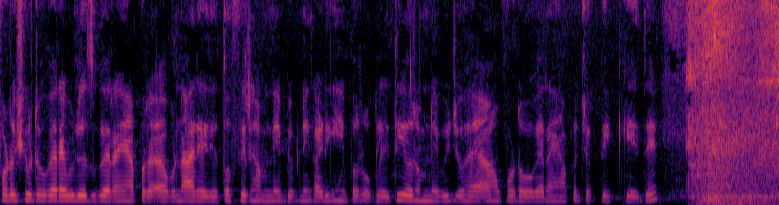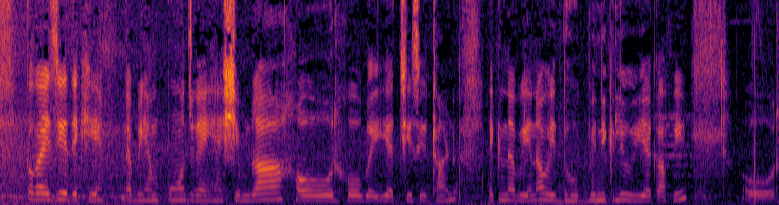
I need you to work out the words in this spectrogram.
फ़ोटोशूट वगैरह वीडियोज़ वगैरह यहाँ पर बना रहे थे। तो फिर हमने भी अपनी गाड़ी यहीं पर रोक ली थी और हमने भी जो है फ़ोटो वगैरह यहाँ पर जो क्लिक किए थे। तो गाइज़ ये देखिए, अभी हम पहुँच गए हैं शिमला और हो गई है अच्छी सी ठंड, लेकिन अभी ना वही धूप भी निकली हुई है काफ़ी। और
